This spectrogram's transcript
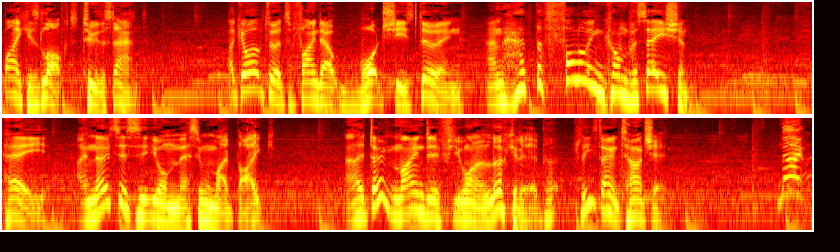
Bike is locked to the stand. I go up to her to find out what she's doing and had the following conversation. Hey, I noticed that you're messing with my bike. I don't mind if you want to look at it, but please don't touch it. No,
